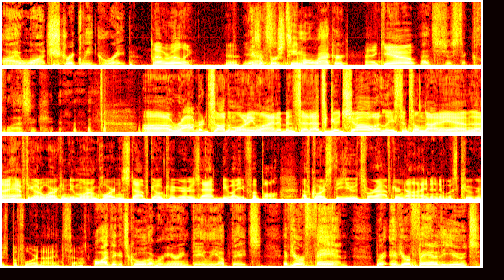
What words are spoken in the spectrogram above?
I want strictly grape. Oh, really? Yeah. He's a first team all whacker. Thank you. That's just a classic. Uh, Robert saw the morning lineup and said, That's a good show, at least until 9 a.m. Then I have to go to work and do more important stuff. Go Cougars at BYU football. Of course, the Utes were after 9, and it was Cougars before 9. So Oh, I think it's cool that we're hearing daily updates. If you're a fan, but if you're a fan of the Utes,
